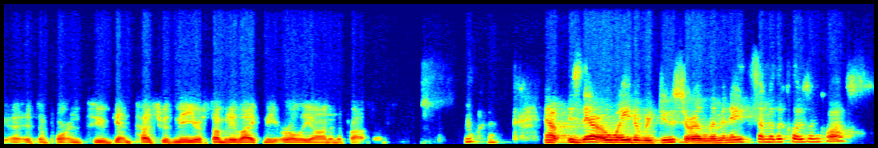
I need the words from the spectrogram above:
uh, it's important to get in touch with me or somebody like me early on in the process. Okay. Now, is there a way to reduce or eliminate some of the closing costs?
